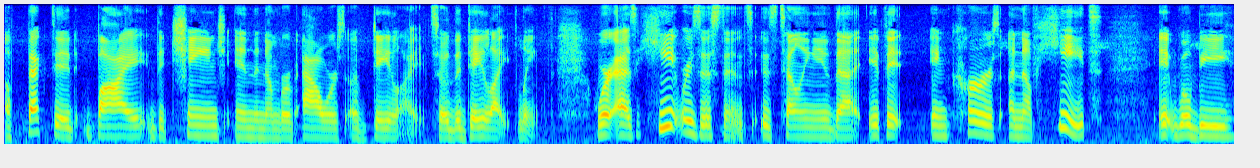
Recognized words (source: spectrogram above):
affected by the change in the number of hours of daylight, so the daylight length. Whereas heat resistance is telling you that if it incurs enough heat, it will be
